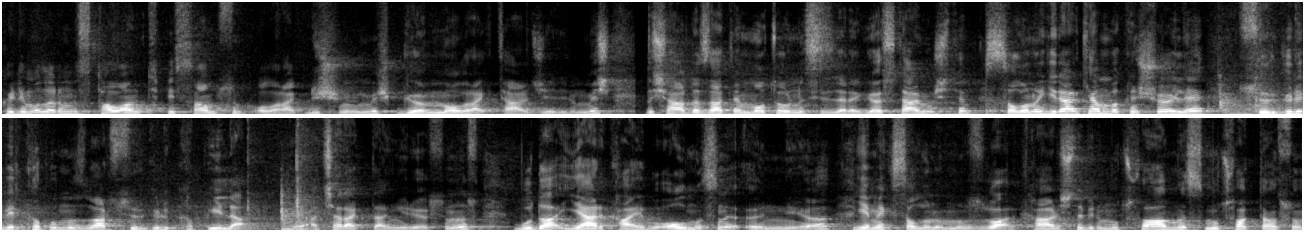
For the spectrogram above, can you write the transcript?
Klimalarımız tavan tipi Samsung olarak düşünülmüş, gömme olarak tercih edilmiş. Dışarıda zaten motorunu sizlere göstermiştim. Salona girerken bakın şöyle sürgülü bir kapımız var. Sürgülü kapıyla e, açaraktan giriyorsunuz. Bu da yer kaybı olmasını önlüyor. Yemek salonumuz var. Karşıda bir mutfağımız. Mutfaktan sonra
